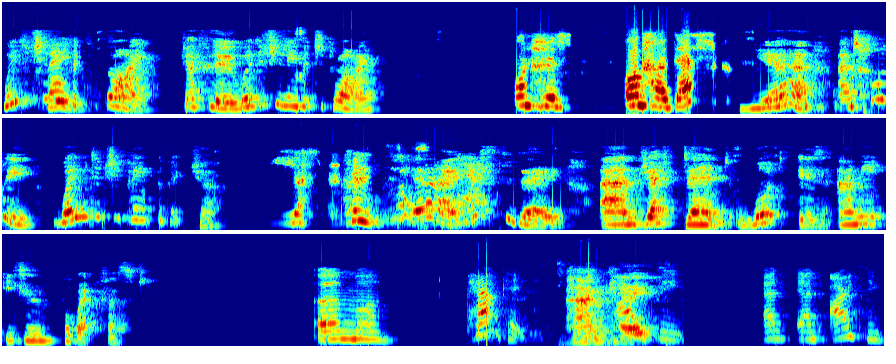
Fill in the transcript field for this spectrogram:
Where did she leave Fang. it to dry? Jeff Lou, where did she leave it to dry? On his on her desk. Yeah, and Holly, when did she paint the picture? Yes. Pink. Yeah, yesterday. And Jeff Dent, what is Annie eating for breakfast? Um, uh, pancakes. And I Pancakes. see, and and I see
